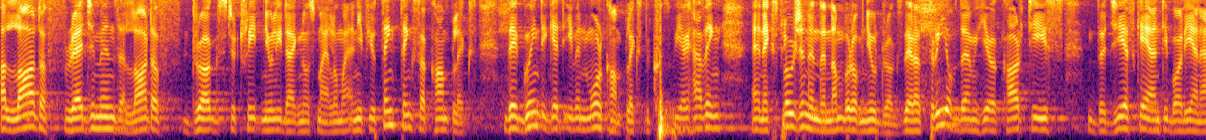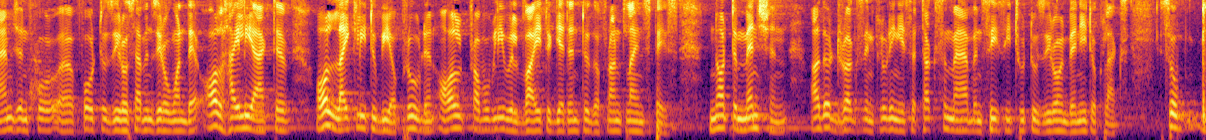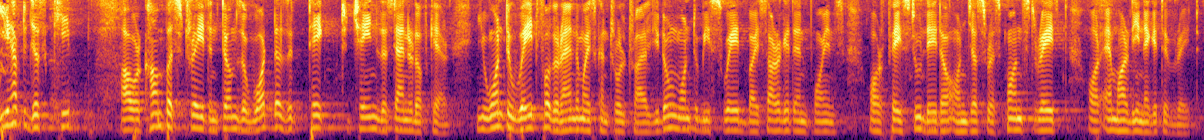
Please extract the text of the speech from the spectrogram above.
a lot of regimens, a lot of drugs to treat newly diagnosed myeloma. And if you think things are complex, they're going to get even more complex because we are having an explosion in the number of new drugs. There are three of them here CAR Ts, the GSK antibody, and Amgen 4, uh, 420701. They're all highly active, all likely to be approved, and all probably will vie to get into the frontline space. Not to mention other drugs, including isatuximab and CC220 and venetoclax. So we have to just keep our compass straight in terms of what does it take to change the standard of care. You want to wait for the randomized control trial. You don't want to be swayed by surrogate endpoints or phase two data on just response rate or MRD negative rate.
